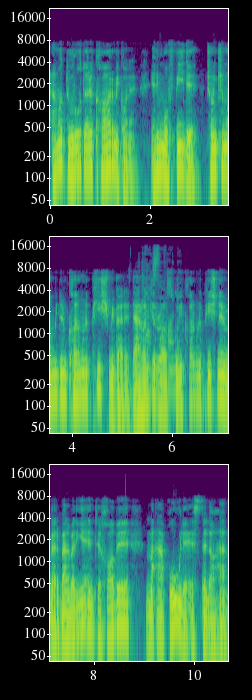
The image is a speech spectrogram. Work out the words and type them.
اما دروغ داره کار می‌کنه. یعنی مفیده. چون که ما می‌دونیم کارمون رو پیش می‌بره. در حالی که راستگویی کارمون رو پیش نمی‌بره. بنابراین یه انتخاب معقول اصطلاحا.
